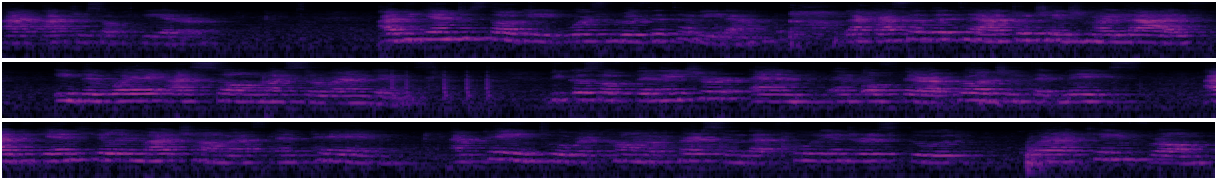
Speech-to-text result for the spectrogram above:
actress of theater. I began to study with Luis de Tavira. La Casa del Teatro changed my life in the way I saw my surroundings. Because of the nature and, and of their approach and techniques, I began healing my traumas and pain and pain to overcome a person that fully understood where I came from,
